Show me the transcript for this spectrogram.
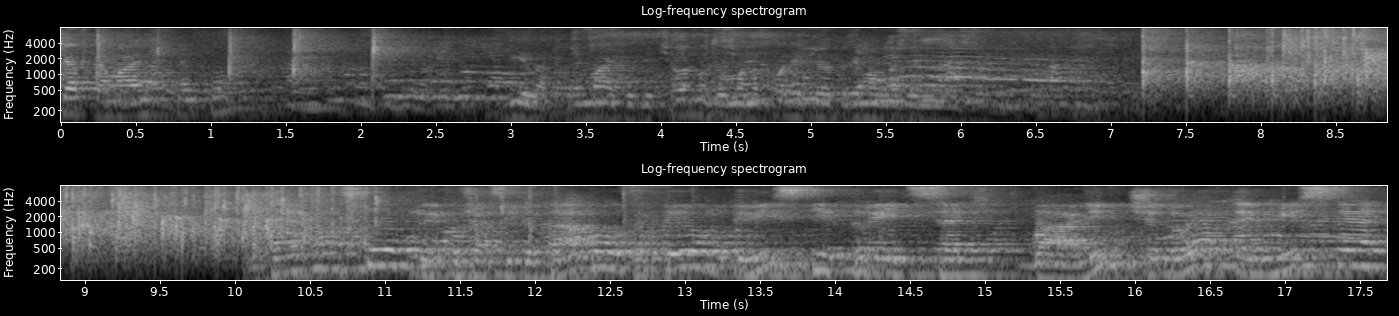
Кепка маєш кепку? Біла. Тримай тобі чорну, бо монополі ти отримав на день наступних учасників табору з активом 230 балів. Четверте місце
